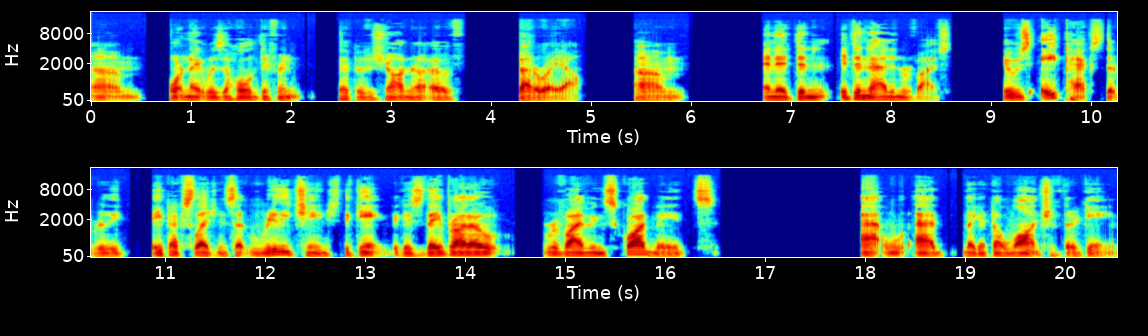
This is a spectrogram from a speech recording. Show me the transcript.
um, Fortnite was a whole different type of genre of battle royale. Um, and it didn't it didn't add in revives. It was Apex that really Apex Legends that really changed the game because they brought out reviving squad mates at at like at the launch of their game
